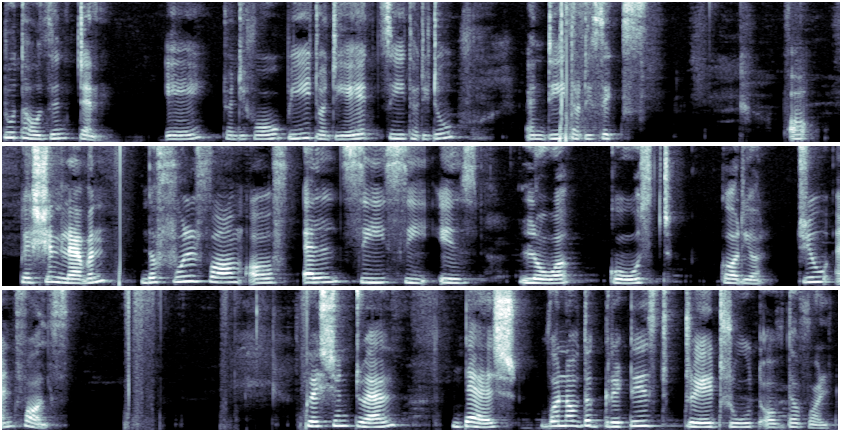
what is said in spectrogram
2010? A. 24, B. 28, C. 32 and D. 36. Uh, question 11. The full form of LCC is lower cost courier. True and false. Question 12. Dash one of the greatest trade route of the world.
